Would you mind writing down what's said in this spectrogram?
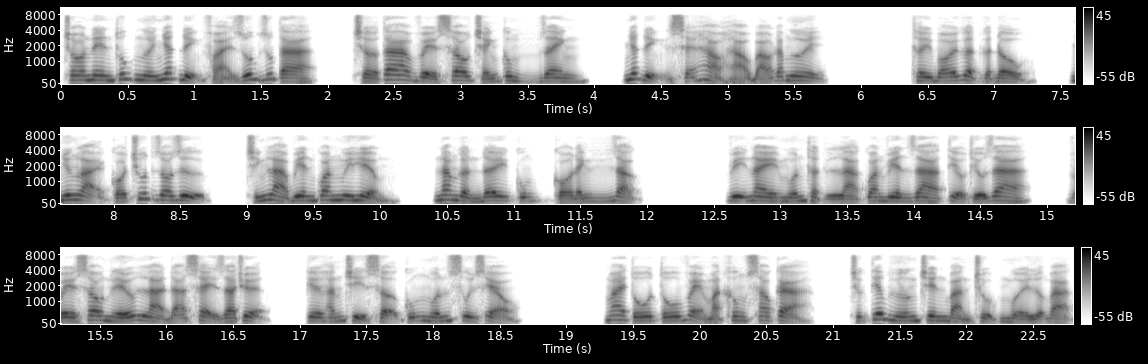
cho nên thúc ngươi nhất định phải giúp giúp ta, chờ ta về sau tránh công danh, nhất định sẽ hảo hảo báo đáp ngươi. Thầy bói gật gật đầu, nhưng lại có chút do dự, chính là biên quan nguy hiểm, năm gần đây cũng có đánh giặc. Vị này muốn thật là quan viên gia tiểu thiếu gia, về sau nếu là đã xảy ra chuyện, kia hắn chỉ sợ cũng muốn xui xẻo. Mai Tố Tố vẻ mặt không sao cả, trực tiếp hướng trên bàn chụp 10 lượng bạc,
